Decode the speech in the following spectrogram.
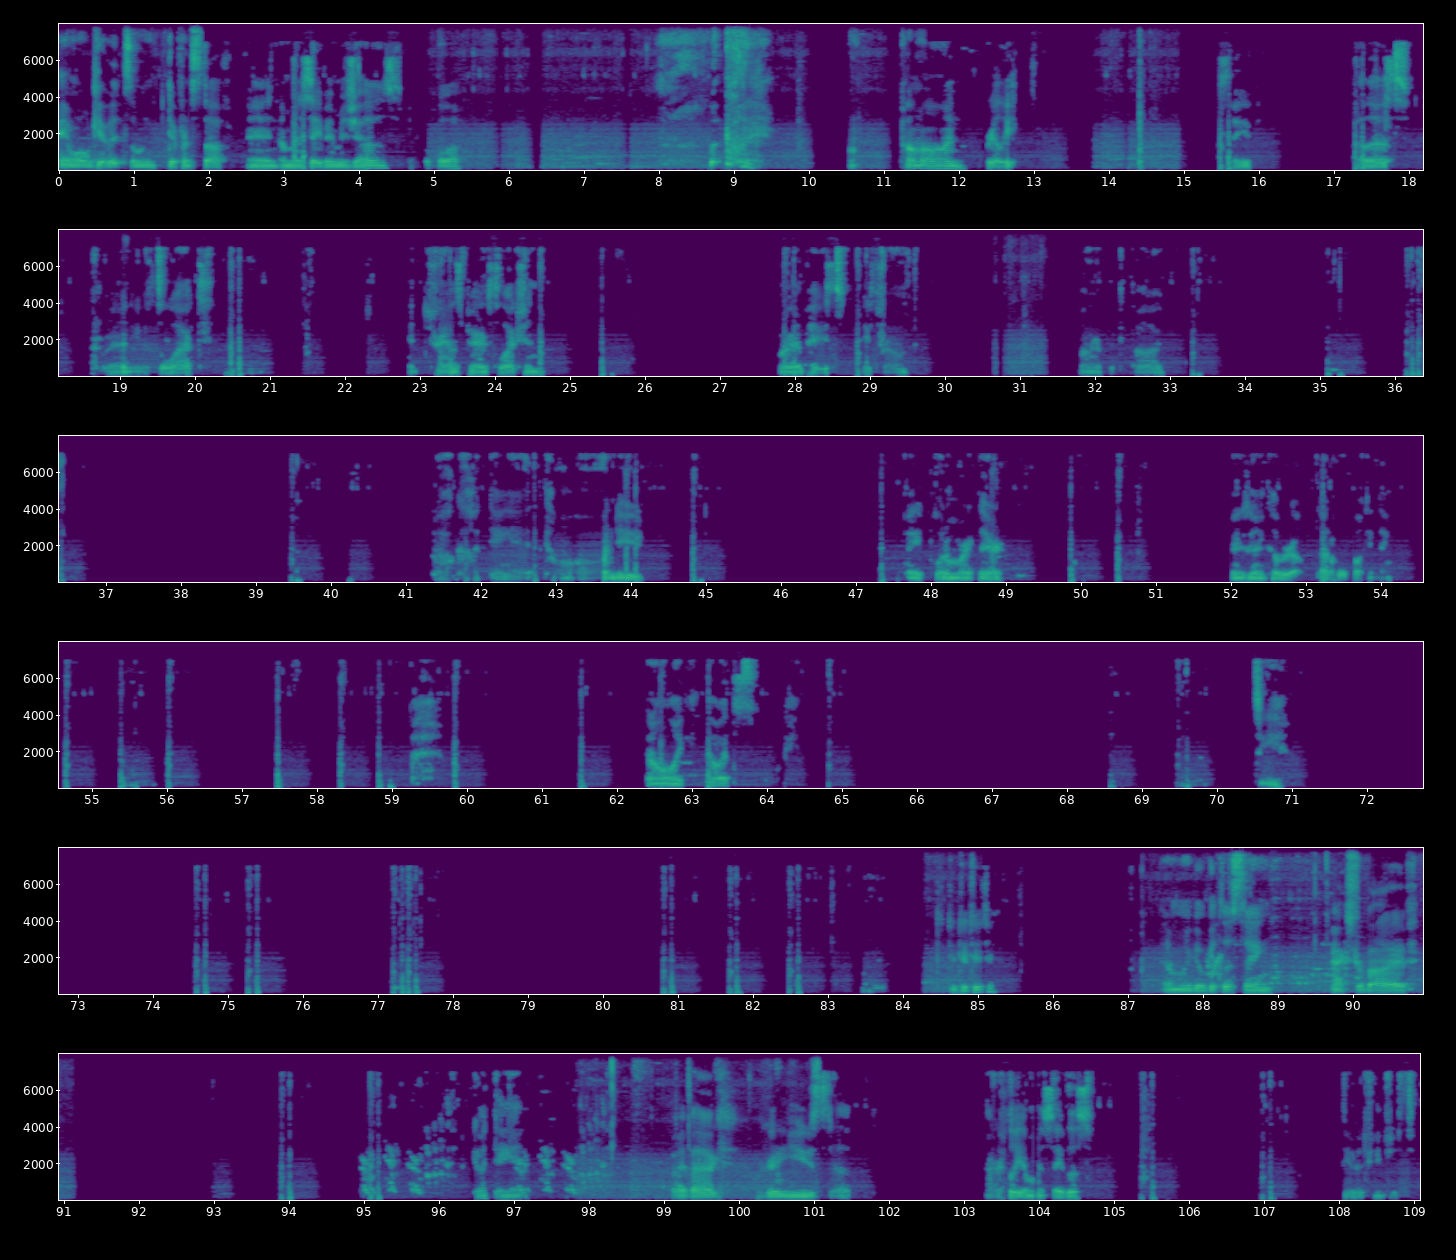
And we'll give it some different stuff. And I'm going to save images. Blah, blah, blah. Come on. Really? Save. Now this. We're going to need to select. And transparent selection. We're going to paste. Paste from. 155. Oh god dang it. Come on, dude. Okay, put him right there. And he's gonna cover up that whole fucking thing. I don't like how it's see? And I'm gonna go get this thing. Max revive God damn. Buy bag. We're gonna use that. Actually, I'm gonna save this. See if it changes.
